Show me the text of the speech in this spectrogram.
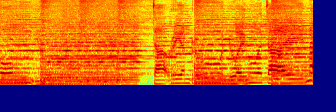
คง จะเรียนรู้ด้วยหัวใจใน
